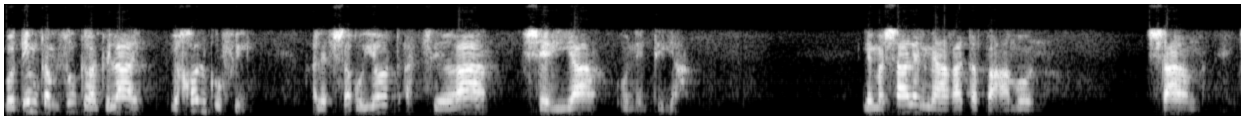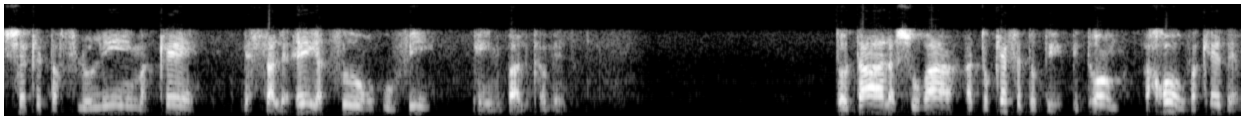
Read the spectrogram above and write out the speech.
מודים גם זוג רגליי וכל גופי על אפשרויות עצירה, שהייה ונטייה. למשל אל מערת הפעמון, שם שקט אפלולי מכה בסלעי יצור ובי בענבל כבד. תודה על השורה התוקפת אותי פתאום, אחור וקדם,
